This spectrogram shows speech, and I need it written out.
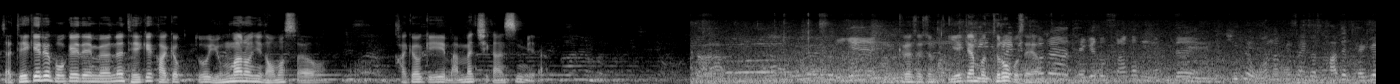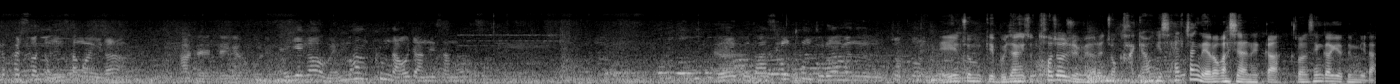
자 대게를 보게 되면은 대게 가격도 6만 원이 넘었어요 어, 가격이 만만치가 않습니다 그래서 좀이 얘기 한번 들어보세요 터져야 대게도 싸거든요. 근데 킹크랩 워낙 비싸니까 다들 대게를 팔 수밖에 없는 상황이라 다들 대게로 몰리네. 대게가 웬만큼 나오지 않는 이상 내일 그한 3톤 들어오면은 조금 내일 좀 이렇게 물량이 좀 터져주면 좀 가격이 살짝 내려가지 않을까 그런 생각이 듭니다.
